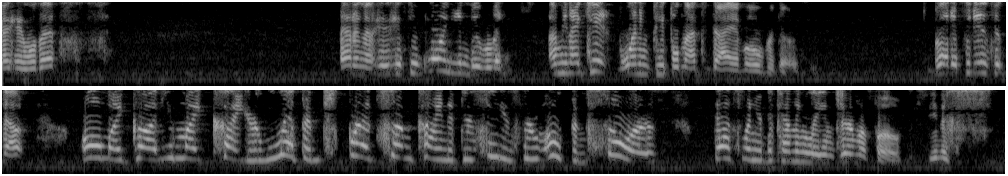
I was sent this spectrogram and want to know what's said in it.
Okay, well that's. I don't know. If they're going into like, I mean, I get wanting people not to die of overdoses, but if it is about, oh my God, you might cut your lip and spread some kind of disease through open sores, that's when you're becoming lame germaphobes. You know.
